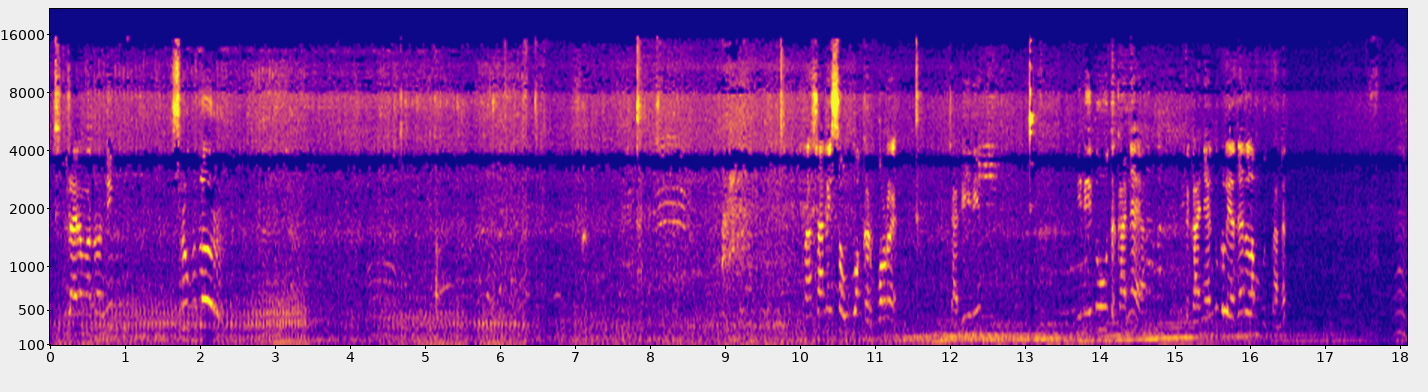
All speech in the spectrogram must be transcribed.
Bismillahirrahmanirrahim. Seruput lur. rasanya sewager pore jadi ini ini tuh tegannya ya tegannya itu kelihatannya lembut banget hmm.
